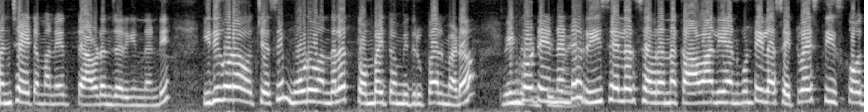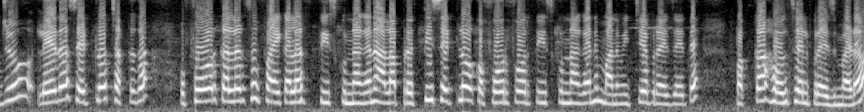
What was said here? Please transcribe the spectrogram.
మంచి ఐటమ్ అనేది తేవడం జరిగిందండి. ఇది కూడా వచ్చేసి మూడు వందల తొంభై తొమ్మిది రూపాయలు మేడం. ఇంకోటి ఏంటంటే రీసేలర్స్ ఎవరన్నా కావాలి అనుకుంటే ఇలా సెట్ వైస్ తీసుకోవచ్చు. లేదా సెట్లో చక్కగా ఫోర్ కలర్స్ ఫైవ్ కలర్స్ తీసుకున్నా గానీ అలా ప్రతి సెట్లో ఒక ఫోర్ ఫోర్ తీసుకున్నా గానీ మనం ఇచ్చే ప్రైస్ అయితే పక్కా హోల్సేల్ ప్రైస్ మేడం.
